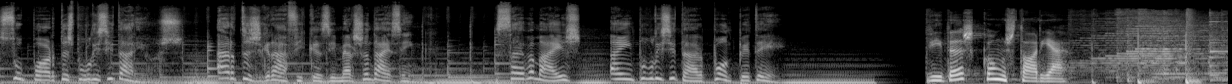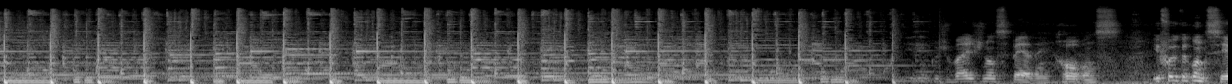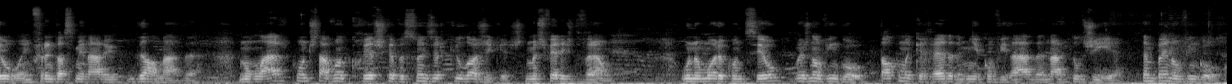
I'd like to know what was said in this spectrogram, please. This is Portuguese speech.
suportes publicitários, artes gráficas e merchandising. Saiba mais em publicitar.pt. Vidas com História. Dizem que os beijos não se pedem, roubam-se. E foi o que aconteceu em frente ao seminário de Almada, num lar onde estavam a decorrer escavações arqueológicas, numas férias de verão. O namoro aconteceu, mas não vingou, tal como a carreira da minha convidada na arqueologia. Também não vingou.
